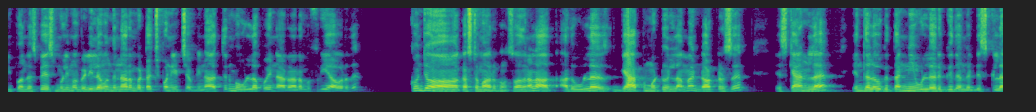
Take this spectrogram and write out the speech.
இப்போ அந்த ஸ்பேஸ் மூலியமா வெளியில வந்து நரம்பை டச் பண்ணிடுச்சு அப்படின்னா திரும்ப உள்ள போய் நரம்பு ஃப்ரீ ஆகுறது கொஞ்சம் கஷ்டமா இருக்கும். ஸோ அதனால அது- உள்ள கேப் மட்டும் இல்லாம டாக்டர்ஸ் ஸ்கேன்ல எந்த அளவுக்கு தண்ணி உள்ள இருக்குது அந்த டிஸ்க்ல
